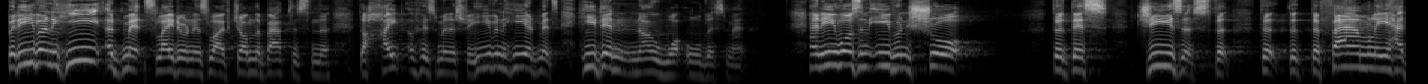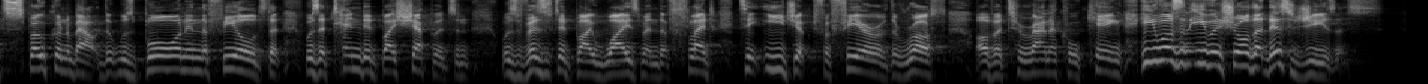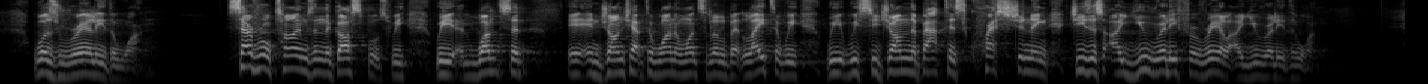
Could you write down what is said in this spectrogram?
But even he admits later in his life, John the Baptist, in the, the height of his ministry, even he admits he didn't know what all this meant. And he wasn't even sure that this Jesus that, that, that the family had spoken about, that was born in the fields, that was attended by shepherds and was visited by wise men, that fled to Egypt for fear of the wrath of a tyrannical king. He wasn't even sure that this Jesus was really the one. Several times in the Gospels, we, we once at, in John chapter 1 and once a little bit later, we, we, we see John the Baptist questioning Jesus, Are you really for real? Are you really the one?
